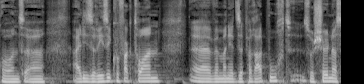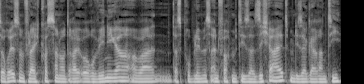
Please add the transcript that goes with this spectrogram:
Und äh, all diese Risikofaktoren, äh, wenn man jetzt separat bucht, so schön das auch ist und vielleicht kostet er nur drei Euro weniger, aber das Problem ist einfach mit dieser Sicherheit, mit dieser Garantie,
